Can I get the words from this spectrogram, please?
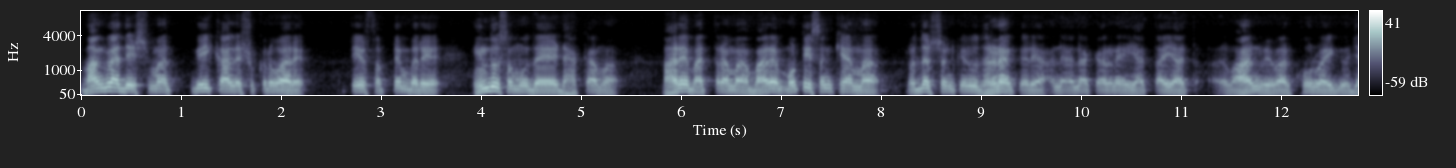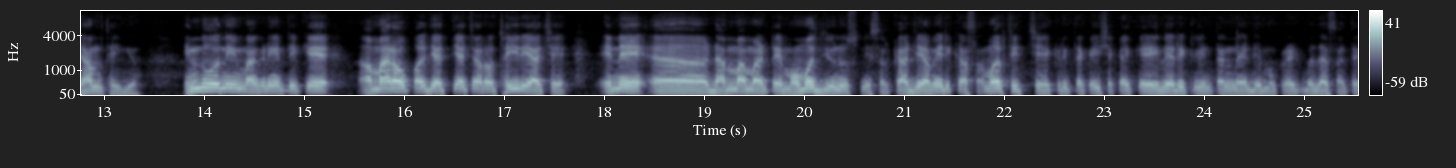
બાંગ્લાદેશમાં ગઈકાલે શુક્રવારે, તેર સપ્ટેમ્બરે હિન્દુ સમુદાયે ઢાકામાં ભારે માત્રામાં, ભારે મોટી સંખ્યામાં પ્રદર્શન કર્યું, ધરણા કર્યા અને આના કારણે યાતાયાત, વાહન વ્યવહાર ખોરવાઈ ગયો, જામ થઈ ગયો. હિન્દુઓની માગણી હતી કે અમારા ઉપર જે અત્યાચારો થઈ રહ્યા છે એને ડામવા માટે મોહમ્મદ યુનુસની સરકાર જે અમેરિકા સમર્થિત છે, એક રીતે કહી શકાય કે હિલેરી ક્લિન્ટન ને ડેમોક્રેટ બધા સાથે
